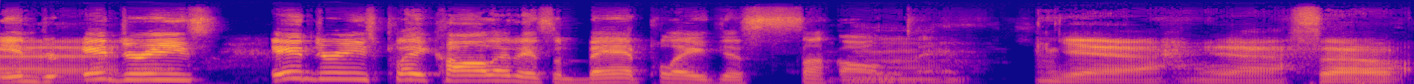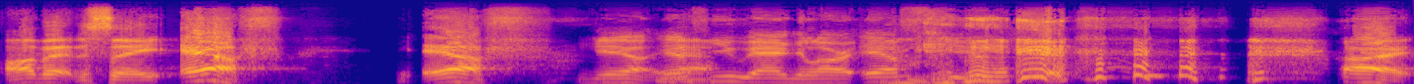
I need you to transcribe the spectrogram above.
inj- injuries, injuries, play calling, and some bad play just sunk all of that. Mm, yeah, yeah. So all that to say, F, F. Yeah, yeah. F you, Agholor. F you. all right.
